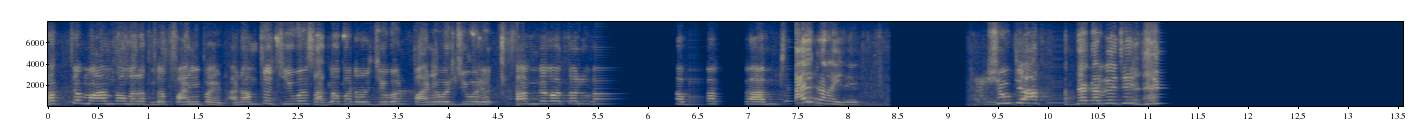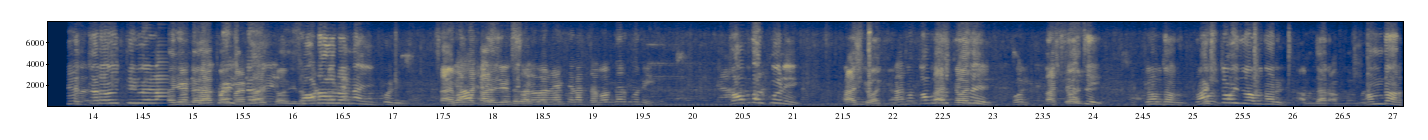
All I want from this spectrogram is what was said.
फक्त आम- आम्हाला पुढं पाणी पाहिजे. आणि आमचं जीवन सातगाव पाठावर जीवन पाण्यावर जीवन आहे. आंबेगाव तालुका काय करायचं? शेवटी आत्महत्या करण्याची ही. सोडवला नाही कोणी. जबाबदार कोण? आहे जबाबदार कोणी? राष्ट्रवादी. जबाबदार. राष्ट्रवादी. जबाबदार आहे. आमदार आमदार. आमदार.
